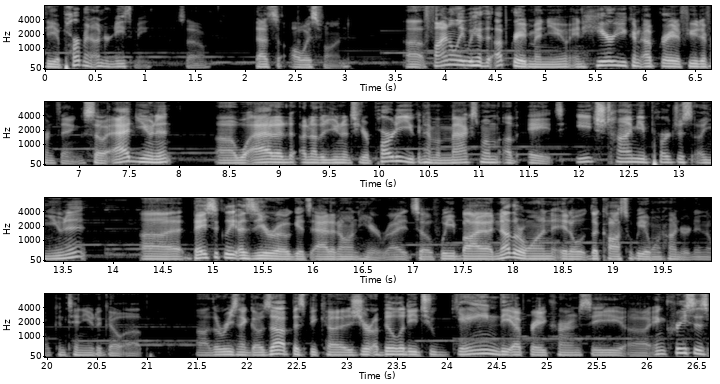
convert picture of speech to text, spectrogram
the apartment underneath me, so that's always fun. Uh, finally, we have the upgrade menu, and here you can upgrade a few different things. So, add unit. Uh, we'll add another unit to your party. You can have a maximum of eight. Each time you purchase a unit, uh, basically a zero gets added on here, right? So if we buy another one, it'll the cost will be a 100, and it'll continue to go up. Uh, the reason it goes up is because your ability to gain the upgrade currency uh, increases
